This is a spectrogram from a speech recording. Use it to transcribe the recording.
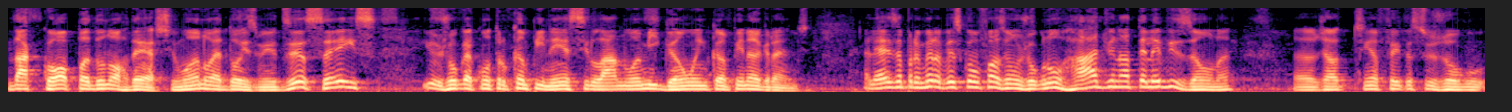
da Copa do Nordeste. O ano é 2016 e o jogo é contra o Campinense lá no Amigão, em Campina Grande. Aliás, é a primeira vez que eu vou fazer um jogo no rádio e na televisão, né? Eu já tinha feito esse jogo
